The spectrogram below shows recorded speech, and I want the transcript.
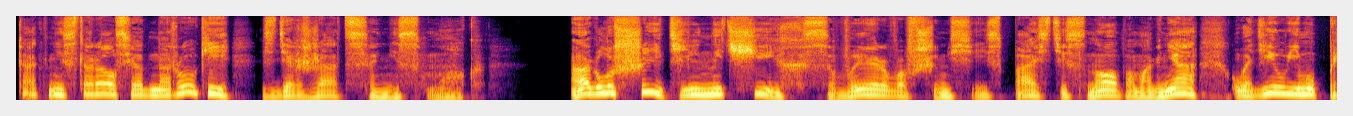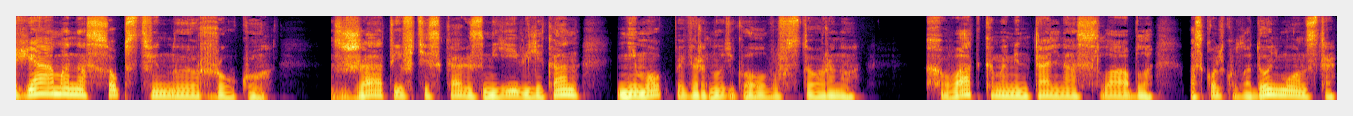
Как ни старался однорукий, сдержаться не смог. Оглушительный чих с вырвавшимся из пасти снопом огня угодил ему прямо на собственную руку. Сжатый в тисках змеи великан — не мог повернуть голову в сторону. Хватка моментально ослабла, поскольку ладонь монстра,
